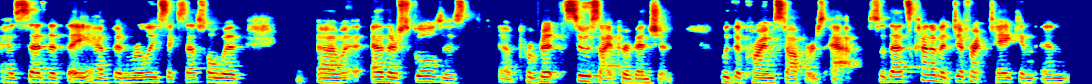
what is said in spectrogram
has said that they have been really successful with um, other schools is uh, prevent suicide prevention with the Crime Stoppers app. So that's kind of a different take and and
